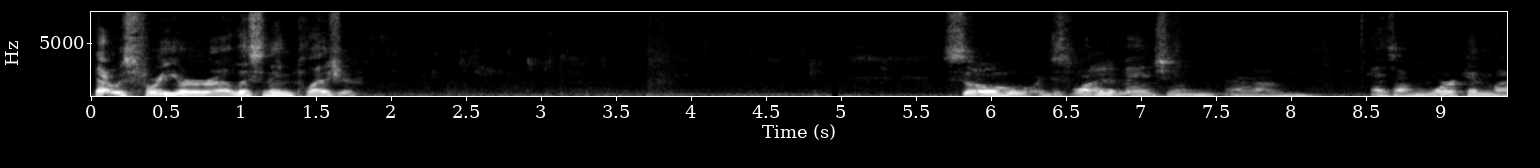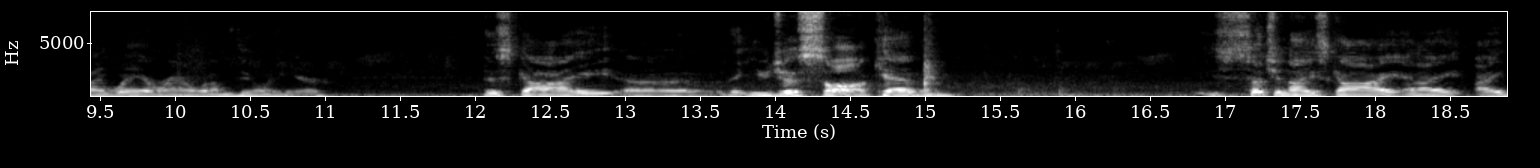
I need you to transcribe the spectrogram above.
That was for your uh, listening pleasure. So I just wanted to mention, um, as I'm working my way around what I'm doing here, this guy uh, that you just saw, Kevin, he's such a nice guy, and I I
